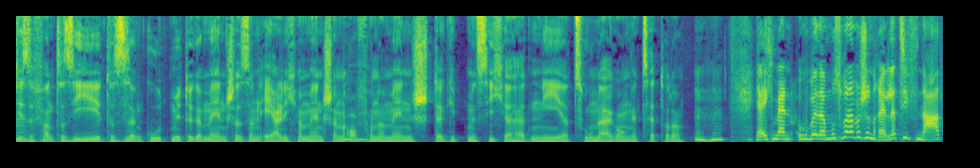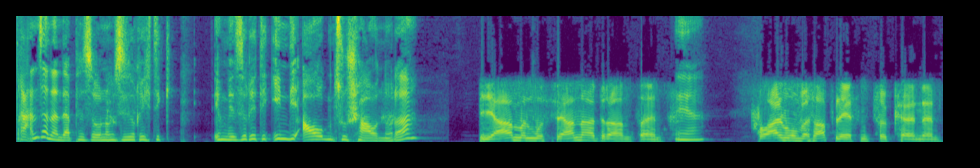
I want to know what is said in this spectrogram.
Diese Fantasie, das ist ein gutmütiger Mensch, das ist ein ehrlicher Mensch, ein offener Mensch, der gibt mir Sicherheit, Nähe, Zuneigung etc. Ja, ich meine, Hubert, da muss man aber schon relativ nah dran sein an der Person, um sie so richtig, irgendwie so richtig in die Augen zu schauen, oder? Ja, man muss sehr nah dran sein. Ja. Vor allem, um was ablesen zu können.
